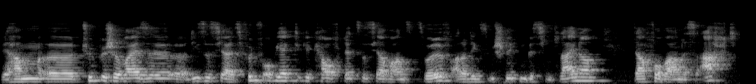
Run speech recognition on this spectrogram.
Wir haben äh, typischerweise äh, dieses Jahr jetzt fünf Objekte gekauft. Letztes Jahr waren es zwölf, allerdings im Schnitt ein bisschen kleiner. Davor waren es acht.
